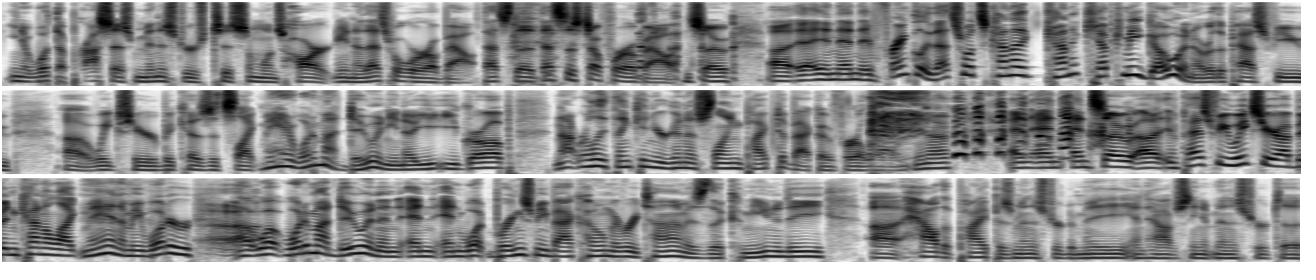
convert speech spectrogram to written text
you know what the process ministers to someone's heart. You know that's what we're about. That's the that's the stuff we're about. And so uh, and, and frankly, that's what's kind of kind of kept me going over the past few uh, weeks here because it's like, man, what am I doing? You know, you, you grow up not really thinking you're going to sling pipe tobacco for a living, you know? and and and so uh, the past few weeks here, I've been kind of like, man, I mean, what are uh, what what am I doing? And and and what brings me back home every time is the community, uh, how the pipe has ministered to me, and how I've seen it minister to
